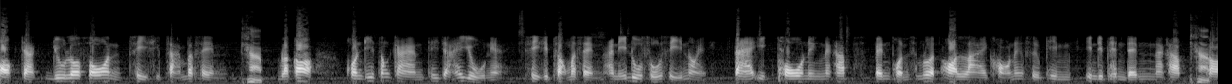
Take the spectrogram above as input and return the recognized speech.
ออกจากยูโรโซน 43%ครับแล้วก็คนที่ต้องการที่จะให้อยู่เนี่ย 42%อันนี้ดูสูสีหน่อย แต่อีกโพลหนึ่งนะครับ เป็นผลสำรวจออนไลน์ของหนังสือพิมพ์ Independent นะครับครับก็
